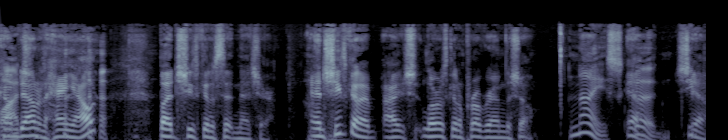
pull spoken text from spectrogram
come down and hang out, but she's going to sit in that chair, and she's going to. I, Laura's going to program the show. Nice, Yeah, good. She yeah.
